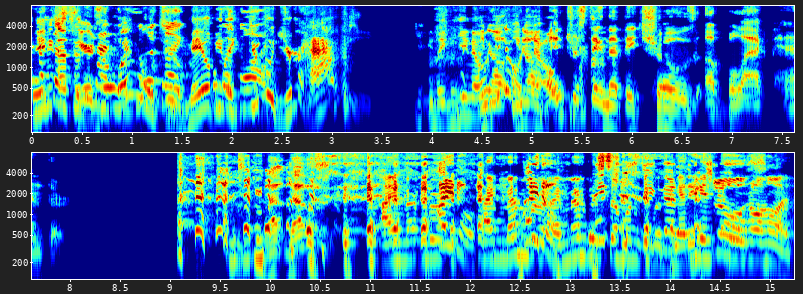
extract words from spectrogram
maybe like the that's what here's- the white will do. like, May will be oh like, God. "Dude, you're happy." Like you know, you know, you you know, know. interesting that they chose a Black Panther. that, that was, I remember. Idol. I remember. Idol. I remember someone was getting into. Hold on, hold on.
